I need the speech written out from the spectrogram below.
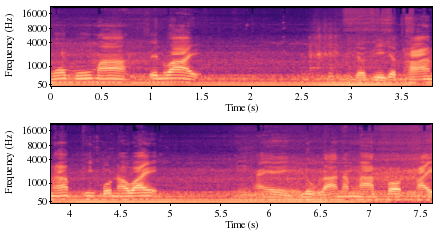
หัวหมูมาเส้นไหว้ เจ้าที่เจะทานครับ ที่บนเอาไว้นี่ให้ลูกหลานทำงานปลอดภัย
